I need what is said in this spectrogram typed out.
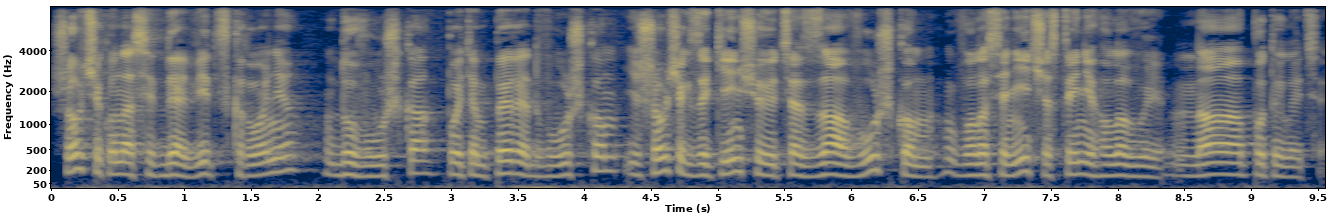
Шовчик у нас йде від скроні до вушка, потім перед вушком, і шовчик закінчується за вушком в волосяній частині голови на потилиці.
